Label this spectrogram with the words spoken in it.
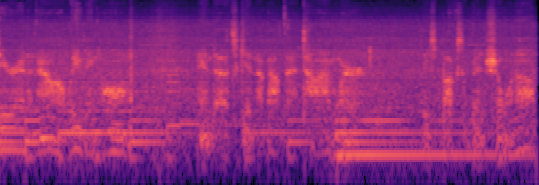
deer in and out all evening long. And uh, it's getting about that time where these bucks have been showing up.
